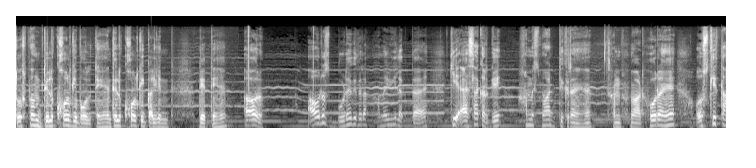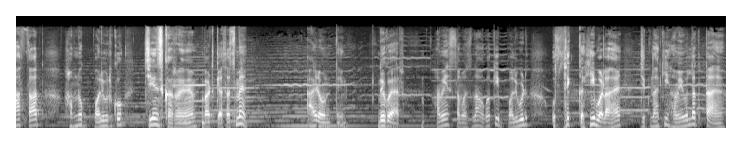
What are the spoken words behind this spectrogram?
तो उस पर हम दिल खोल के बोलते हैं, दिल खोल के गालियाँ देते हैं। और और उस बूढ़े की तरह हमें भी लगता है कि ऐसा करके हम स्मार्ट दिख रहे हैं। हम स्मार्ट हो रहे हैं और उसके साथ साथ हम लोग बॉलीवुड को चेंज कर रहे हैं। बट क्या सच में? आई डोंट थिंक देखो यार, हमें समझना होगा कि बॉलीवुड उससे कहीं बड़ा है जितना कि हमें वो लगता है।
